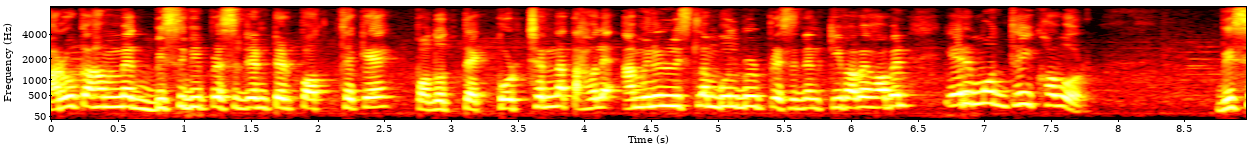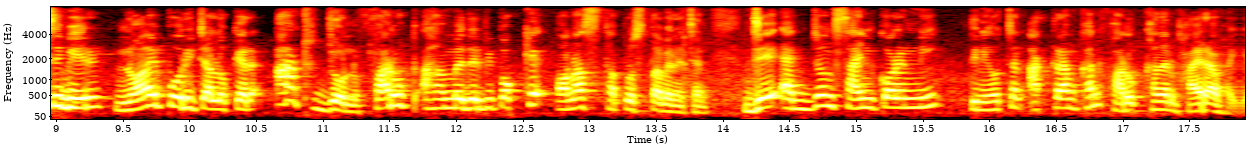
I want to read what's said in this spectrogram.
ফারুক আহমেদ বিসিবি প্রেসিডেন্টের পদ থেকে পদত্যাগ করছেন না, তাহলে আমিনুল ইসলাম বুলবুল প্রেসিডেন্ট কীভাবে হবেন? এর মধ্যেই খবর। বিসিবির নয় পরিচালকের আটজন ফারুক আহমেদের বিপক্ষে অনাস্থা প্রস্তাব এনেছেন। যে একজন সাইন করেননি, তিনি হচ্ছেন আকরাম খান, ফারুক খানের ভাইরা ভাই।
